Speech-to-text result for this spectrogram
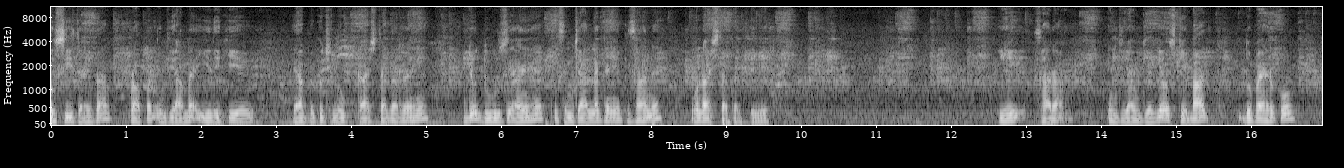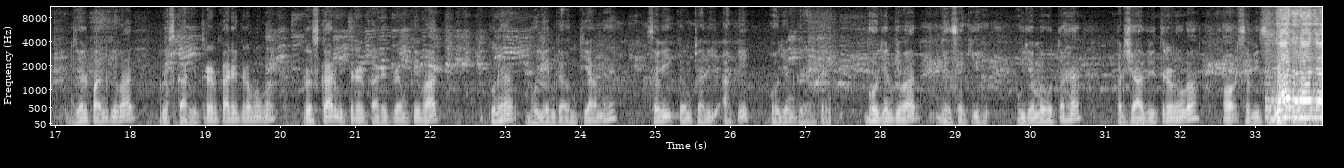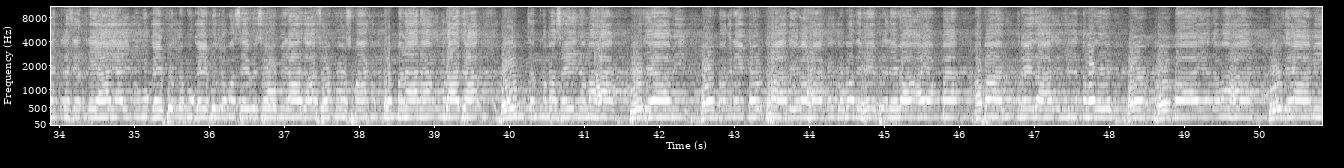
उसी तरह का प्रॉपर इंतज़ाम है। ये देखिए, यहाँ पे कुछ लोग नाश्ता कर रहे हैं। जो दूर से आए हैं कि संचालक हैं या किसान हैं वो नाश्ता करते हुए ये सारा इंतज़ाम किया गया। उसके बाद दोपहर को जलपान के बाद पुरस्कार वितरण कार्यक्रम होगा। पुरस्कार वितरण कार्यक्रम के बाद पुनः भोजन का इंतज़ाम है। सभी कर्मचारी आके भोजन ग्रहण करेंगे। भोजन के बाद जैसा कि पूजा में होता है प्रसाद वितरण होगा और सभी मुमुखे पुत्र मुखे पुत्रमसे विसोमि राजा। ओम चंद्रमसे नमः, पूजयामि। ओम मूर्धा ओम भौमाय नमः, पूजयामि।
